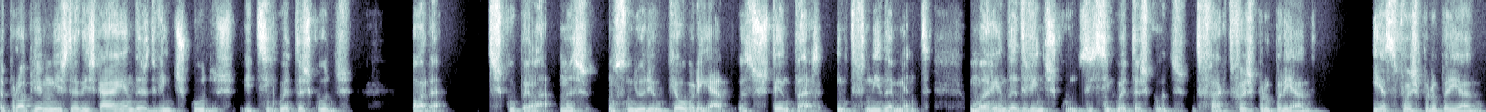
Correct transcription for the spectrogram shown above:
A própria ministra diz que há rendas de 20 escudos e de 50 escudos. Ora, desculpem lá, mas um senhorio que é obrigado a sustentar indefinidamente uma renda de 20 escudos e 50 escudos, de facto foi expropriado. Esse foi expropriado.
